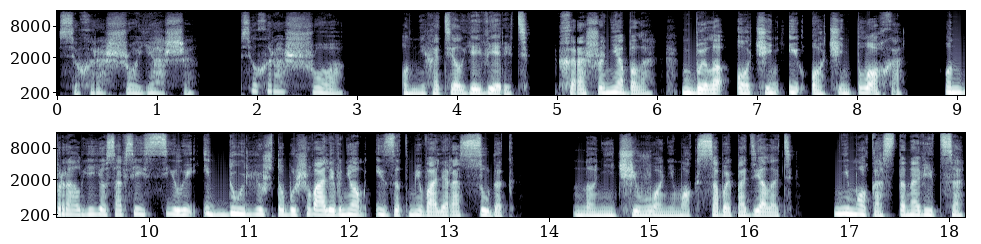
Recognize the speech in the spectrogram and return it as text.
«Все хорошо, Яша, все хорошо». Он не хотел ей верить. Хорошо не было. Было очень и очень плохо. Он брал ее со всей силой и дурью, чтобы швали в нем и затмевали рассудок. Но ничего не мог с собой поделать, не мог остановиться.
